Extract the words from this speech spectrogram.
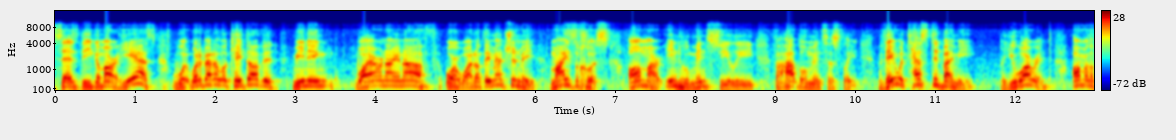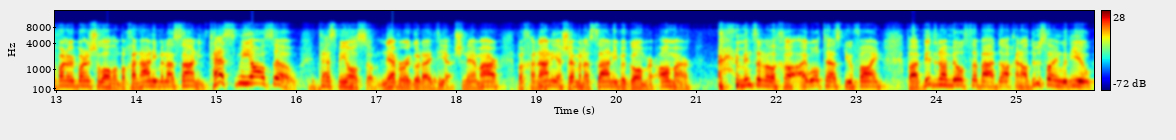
Says the Gemara. He asks, what, what about Elokei David? Meaning, why aren't I enough? Or why don't they mention me? My zechus, Omar inhu minsili va'atlo minsasli. They were tested by me. But you aren't. Amar lefanu rebbeinu shalom, b'chanani v'nasani. Test me also. Test me also. Never a good idea. Shneamar, b'chanani Hashem v'nasani v'gomer. Omar, I will test you fine. And I'll do something with you.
